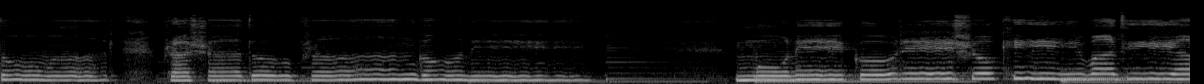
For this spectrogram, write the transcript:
তোমার প্রাসাদ প্রাঙ্গনে মনে করে সখী বাঁধিয়া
